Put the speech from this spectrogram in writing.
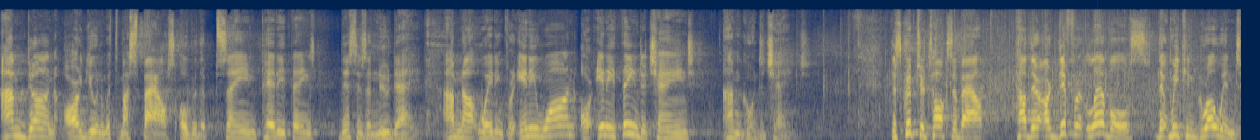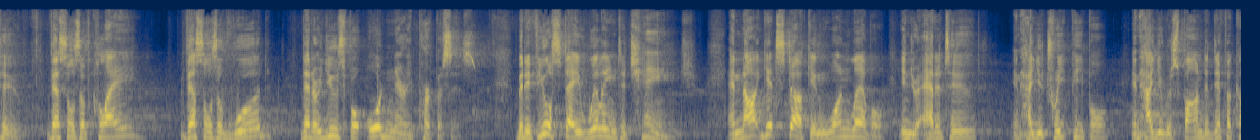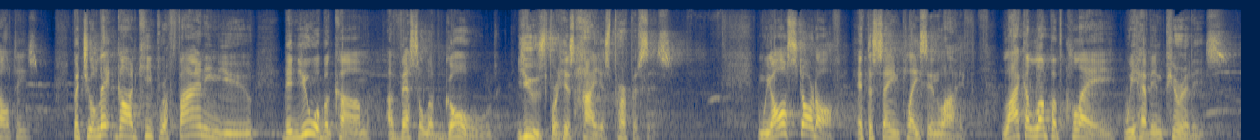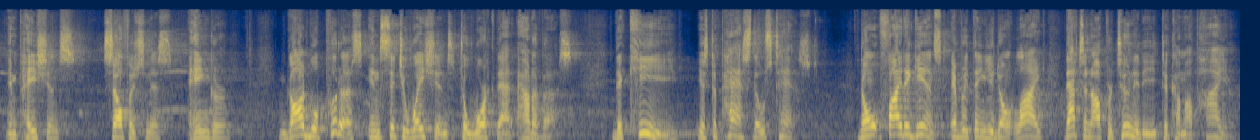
I'm done arguing with my spouse over the same petty things. This is a new day. I'm not waiting for anyone or anything to change. I'm going to change. The scripture talks about how there are different levels that we can grow into vessels of clay, vessels of wood that are used for ordinary purposes. But if you'll stay willing to change and not get stuck in one level in your attitude, in how you treat people, in how you respond to difficulties, but you'll let God keep refining you, then you will become a vessel of gold used for His highest purposes. And we all start off at the same place in life. Like a lump of clay, we have impurities, impatience, selfishness, anger. God will put us in situations to work that out of us. The key is to pass those tests. Don't fight against everything you don't like. That's an opportunity to come up higher.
